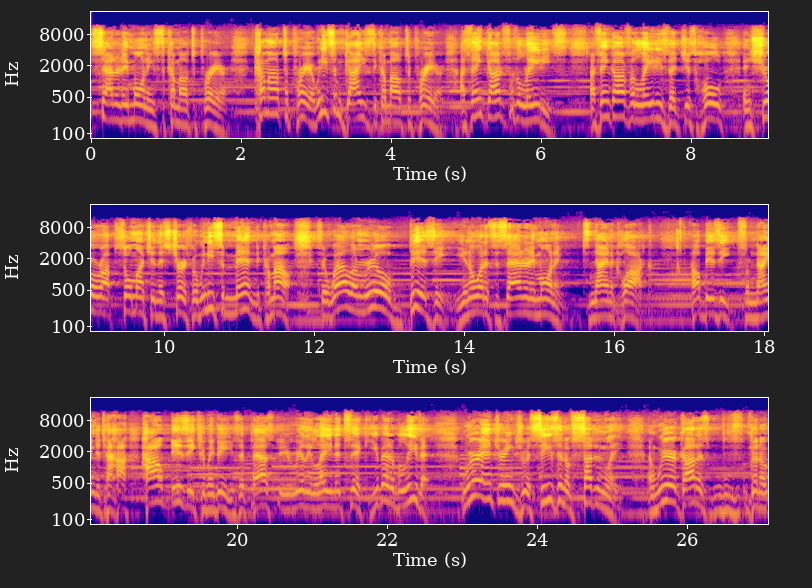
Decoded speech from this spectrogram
Saturday mornings to come out to prayer. Come out to prayer. We need some guys to come out to prayer. I thank God for the ladies. I thank God for the ladies that just hold and shore up so much in this church, but we need some men to come out. Say, well, I'm real busy. You know what? It's a Saturday morning. It's nine o'clock. How busy from nine to ten? How, how busy can we be? You said, Pastor, you're really laying it thick. You better believe it. We're entering into a season of suddenly, and we're God is going to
